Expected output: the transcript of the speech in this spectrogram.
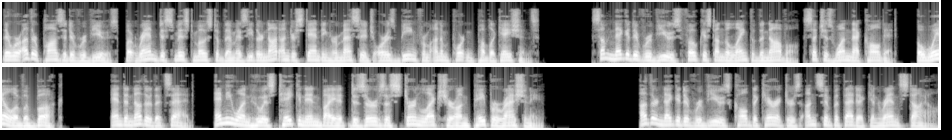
There were other positive reviews, but Rand dismissed most of them as either not understanding her message or as being from unimportant publications. Some negative reviews focused on the length of the novel, such as one that called it, "...a whale of a book", and another that said, "...anyone who is taken in by it deserves a stern lecture on paper rationing." Other negative reviews called the characters unsympathetic and Rand's style,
